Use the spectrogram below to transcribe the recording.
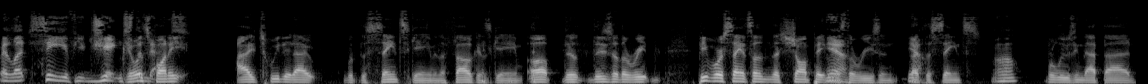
And let's see if you jinx You know what's funny? I tweeted out with the Saints game and the Falcons game up. these are the re- people were saying something that Sean Payton Yeah. was the reason Yeah. that the Saints Uh-huh. were losing that bad.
